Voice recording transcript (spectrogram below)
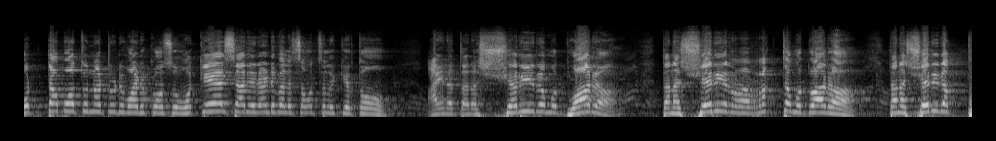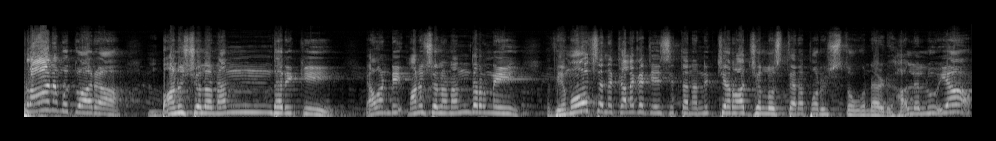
పుట్టబోతున్నటువంటి వాడి కోసం ఒకేసారి రెండు వేల సంవత్సరాల క్రితం ఆయన తన శరీరము ద్వారా తన శరీర రక్తము ద్వారా తన శరీర ప్రాణము ద్వారా మనుషులనందరికీ ఏమండి? మనుషులనందరినీ విమోచన కలగజేసి తన నిత్య రాజ్యంలో స్థిరపరుస్తూ ఉన్నాడు. హల్లెలూయా!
